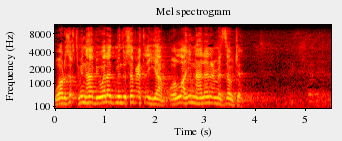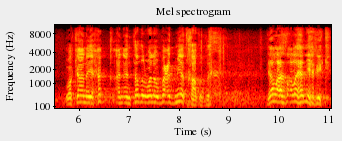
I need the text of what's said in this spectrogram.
ورزقت منها بولد منذ سبعة أيام. والله إنها لنعمة زوجة. وكان يحق أن أنتظر ولو بعد مئة خاطب. يلا الله يهنيها فيك.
